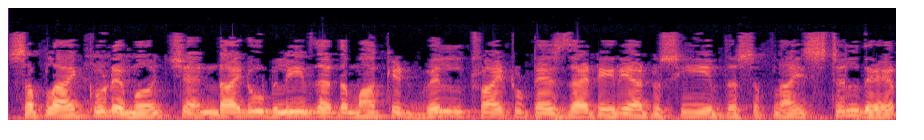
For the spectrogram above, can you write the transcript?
supply could emerge and I do believe that the market will try to test that area to see if the supply is still there.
